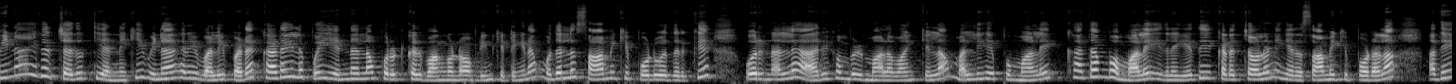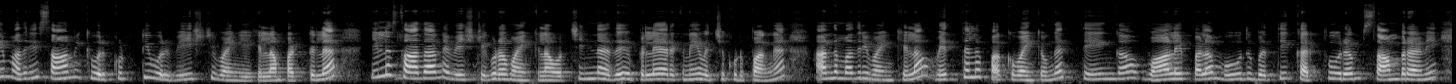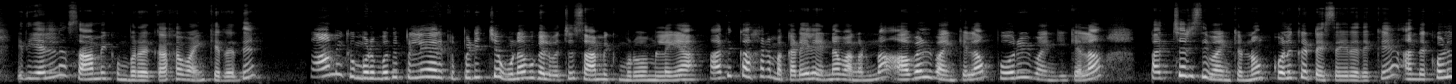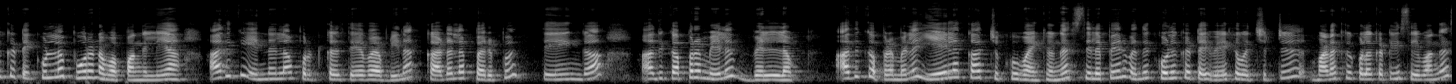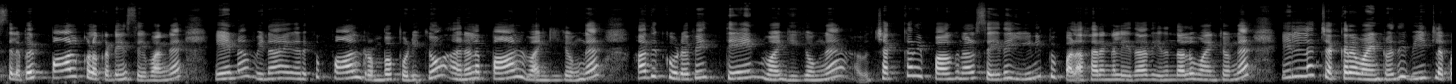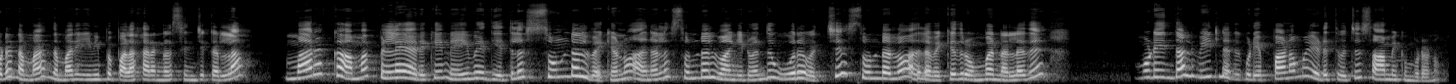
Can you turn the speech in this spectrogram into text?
விநாயகர் சதுர்த்தி அன்னைக்கு விநாயகரை வழிபட கடையில் போய் என்னெல்லாம் பொருட்கள் வாங்கணும் அப்படின்னு கேட்டிங்கன்னா முதல்ல சாமிக்கு போடுவதற்கு ஒரு நல்ல அருகம்புல் மாலை வாங்கிக்கலாம். மல்லிகைப்பூ மாலை கதம்ப மாலை இதில் எது கிடைச்சாலும் நீங்கள் அதை சாமிக்கு போடலாம். அதே மாதிரி சாமிக்கு ஒரு குட்டி ஒரு வேஷ்டி வாங்கிக்கலாம் பட்டில். இல்லை சாதாரண வேஷ்டி கூட வாங்கிக்கலாம். ஒரு சின்னது பிள்ளையாருக்குனே வச்சு கொடுப்பாங்க. அந்த மாதிரி வாங்கிக்கலாம். வெத்தலை பாக்கு வாங்கிக்கோங்க. தேங்காய் வாழைப்பழம் ஊதுபத்தி கற்பூரம் சாம்பிராணி இது எல்லாம் சாமி கும்பிட்றதுக்காக வாங்கிக்கிறது. சாமி கும்பிடும்போது பிள்ளையாருக்கு பிடிச்ச உணவுகள் வச்சு சாமி கும்பிடுவோம் இல்லையா? அதுக்காக நம்ம கடையில் என்ன வாங்கணும்னா அவல் வாங்கிக்கலாம் பொறி வாங்கிக்கலாம் பச்சரிசி வாங்கிக்கணும் கொழுக்கட்டை செய்கிறதுக்கு அந்த கொழுக்கட்டைக்குள்ளே பூரணம் வைப்பாங்க இல்லையா? அதுக்கு என்னெல்லாம் பொருட்கள் தேவை அப்படின்னா கடலைப்பருப்பு தேங்காய் அதுக்கப்புறமேலு வெல்லம். அதுக்கப்புறமேல ஏலக்காய் சுக்கு வாங்கிக்கோங்க. சில பேர் வந்து கொழுக்கட்டை வேக வச்சுட்டு மடக்கு கொழுக்கட்டையும் செய்வாங்க. சில பேர் பால் கொழுக்கட்டையும் செய்வாங்க. ஏன்னா விநாயகருக்கு பால் ரொம்ப பிடிக்கும். அதனால் பால் வாங்கிக்கோங்க. அது கூடவே தேன் வாங்கிக்கோங்க. சர்க்கரை பாகுனால் செய்த இனிப்பு பலகாரங்கள் ஏதாவது இருந்தாலும் வாங்கிக்கோங்க. இல்லை சர்க்கரை வாங்கிட்டு வந்து வீட்டில் கூட நம்ம இந்த மாதிரி இனிப்பு பலகாரங்கள் செஞ்சுக்கலாம் மறக்காமல் பிள்ளையாருக்கு நெய்வேத்தியத்தில் சுண்டல் வைக்கணும். அதனால் சுண்டல் வாங்கிட்டு வந்து ஊற வச்சு சுண்டலும் அதில் வைக்கிறது ரொம்ப நல்லது. முடிந்தால் வீட்டில் இருக்கக்கூடிய பணமும் எடுத்து வச்சு சாமி கும்பிடணும்.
